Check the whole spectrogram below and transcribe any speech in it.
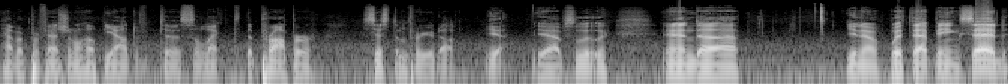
have a professional help you out to, to, select the proper system for your dog. Yeah. Yeah absolutely. And uh, you know, with that being said,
